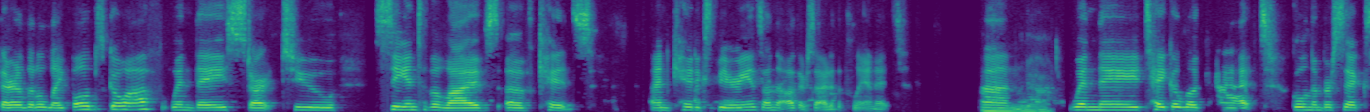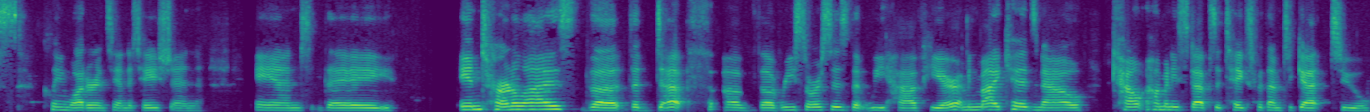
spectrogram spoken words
their little light bulbs go off when they start to see into the lives of kids and kid experience on the other side of the planet. Mm, Um, yeah. when they take a look at goal number six, clean water and sanitation, and they internalize the the depth of the resources that we have here. I mean, my kids now count how many steps it takes for them to get to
